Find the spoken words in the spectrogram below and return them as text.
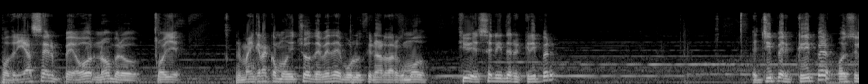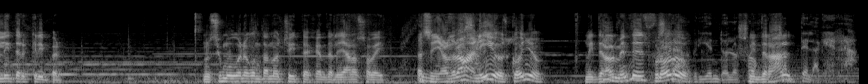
Podría ser peor, ¿no? Pero, oye, el Minecraft, como he dicho, debe de evolucionar de algún modo. Tío, ¿y ¿ese Little Creeper? ¿Es Jeeper Creeper o es el Little Creeper? No soy muy bueno contando chistes, gente, ya lo sabéis. El Señor de los Anillos, coño. Literalmente es Frodo. abriendo los ojos Literal. ante la guerra.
